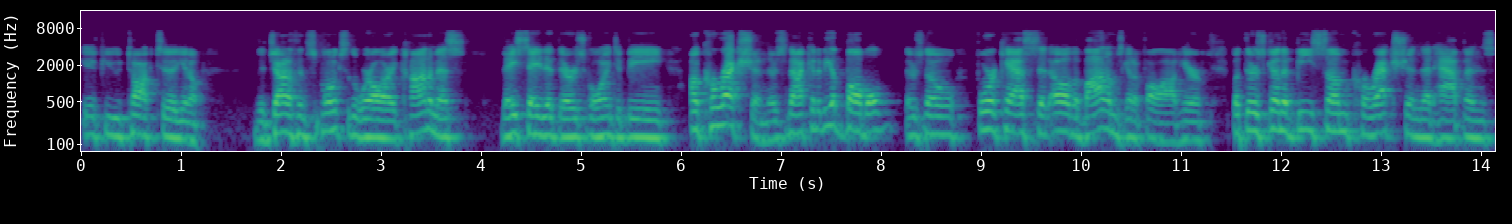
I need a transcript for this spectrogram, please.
if you talk to, you know, the Jonathan Smokes of the world, our economists, they say that there's going to be a correction. There's not going to be a bubble. There's no forecast that, oh, the bottom's going to fall out here, but there's going to be some correction that happens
